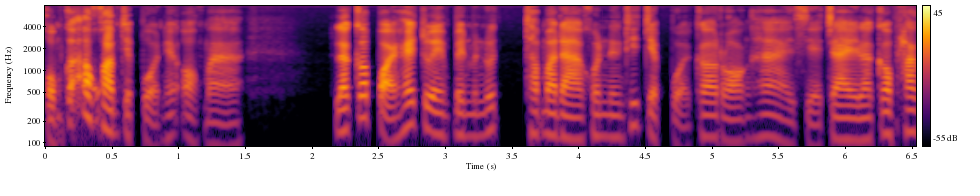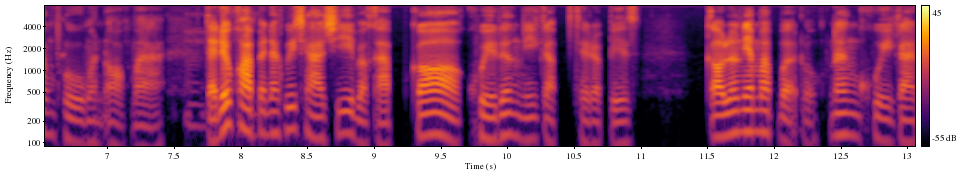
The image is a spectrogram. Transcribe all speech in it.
ผมก็เอาความเจ็บปวดเนี้ยออกมา แล้วก็ปล่อยให้ตัวเองเป็นมนุษย์ธรรมดาคนหนึ่งที่เจ็บปวดก็ร้องไห้ เสียใจแล้วก็พลั้งพลูมันออกมาอืมแต่ด้วยความเป็นนักวิชาชีพอะครับ ก็คุยเรื่องนี้กับเทอราปิสก็เอาเรื่องนี้มาเปิดอกนั่งคุยกัน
